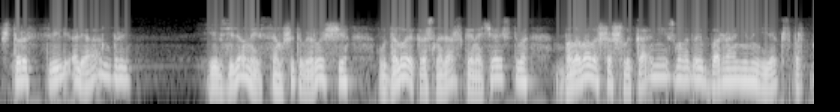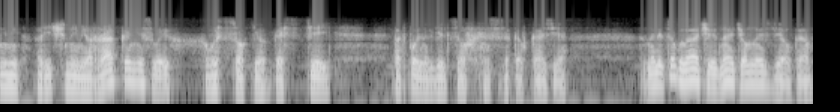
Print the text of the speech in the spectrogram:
что расцвели олеандры, и в зеленой самшитовой роще удалое краснодарское начальство баловало шашлыками из молодой баранины и экспортными речными раками своих высоких гостей, подпольных дельцов из Закавказья. На лицо была очередная темная сделка.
